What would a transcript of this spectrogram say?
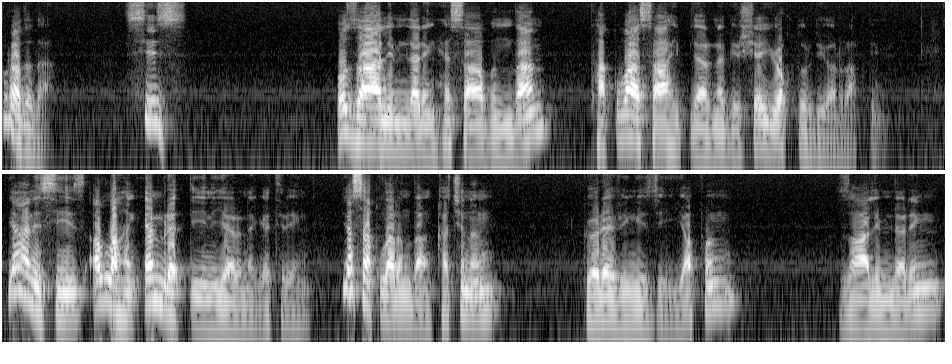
Burada da siz o zalimlerin hesabından takva sahiplerine bir şey yoktur diyor Rabbim. Yani siz Allah'ın emrettiğini yerine getirin. Yasaklarından kaçının, görevinizi yapın. Zalimlerin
